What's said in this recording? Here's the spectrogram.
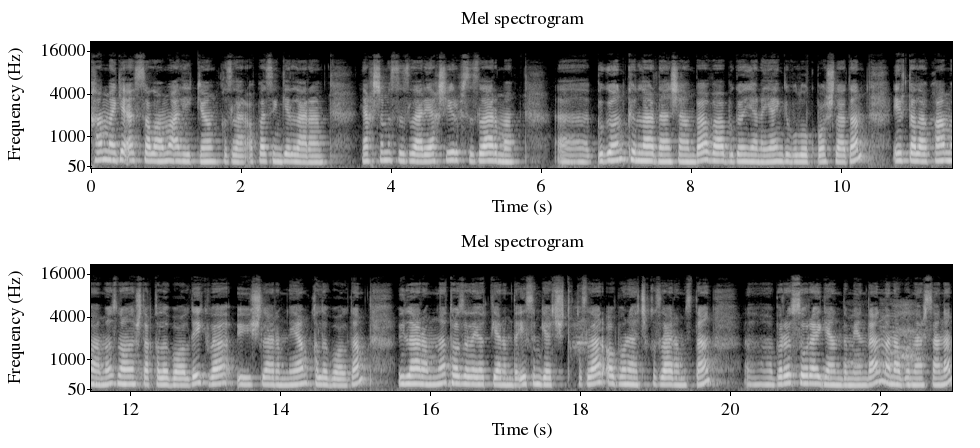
Hammaga assalomu alaykum qizlar, opa singillarim. Yaxshimisizlar? Yaxshi yuribsizlarmi? Bugun kunlardan shanba va bugun yana yangi vlog boshladim. Ertalab hammamiz nonushta qilib oldik va uy ishlarimni ham qilib oldim. Uylarimni tozalayotganimda esimga tushdi qizlar, obunachi qizlarimizdan biri so'ragandi mendan mana bu narsani.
